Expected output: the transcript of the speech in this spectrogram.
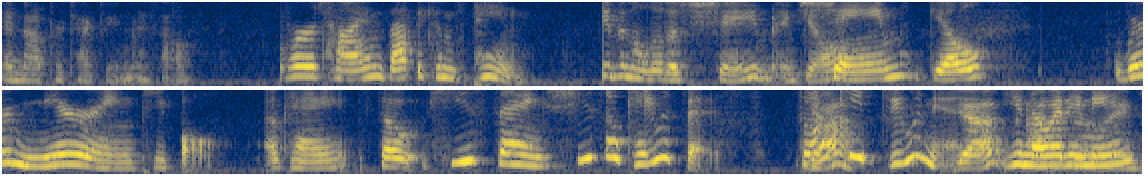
and not protecting myself. Over time, that becomes pain even a little shame and guilt. Shame, guilt. We're mirroring people, okay? So he's saying she's okay with this. So yeah. I keep doing it. Yeah. You know absolutely. what I mean?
